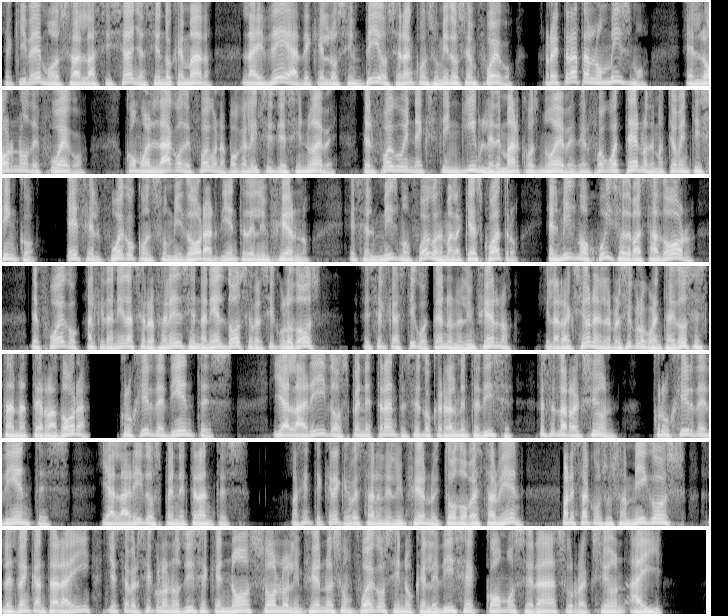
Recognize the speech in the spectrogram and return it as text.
Y aquí vemos a la cizaña siendo quemada. La idea de que los impíos serán consumidos en fuego retrata lo mismo, el horno de fuego, como el lago de fuego en Apocalipsis 19, del fuego inextinguible de Marcos 9, del fuego eterno de Mateo 25. Es el fuego consumidor ardiente del infierno. Es el mismo fuego de Malaquías 4, el mismo juicio devastador de fuego al que Daniel hace referencia en Daniel 12, versículo 2. Es el castigo eterno en el infierno. Y la reacción en el versículo 42 es tan aterradora. Crujir de dientes y alaridos penetrantes es lo que realmente dice. Esa es la reacción. Crujir de dientes y alaridos penetrantes. La gente cree que va a estar en el infierno y todo va a estar bien. Van a estar con sus amigos, les va a encantar ahí, y este versículo nos dice que no solo el infierno es un fuego, sino que le dice cómo será su reacción ahí.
